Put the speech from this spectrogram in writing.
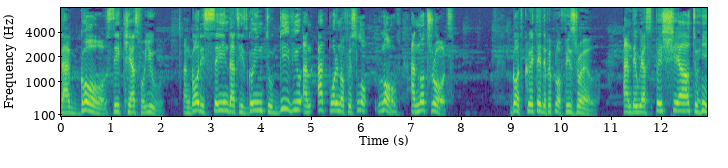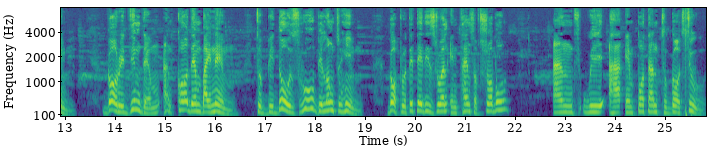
that God still cares for you. And God is saying that He's going to give you an outpouring of His lo- love and not wrath. God created the people of Israel, and they were special to Him. God redeemed them and called them by name to be those who belong to Him. God protected Israel in times of trouble, and we are important to God too.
